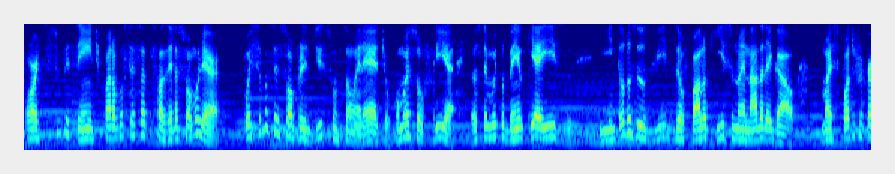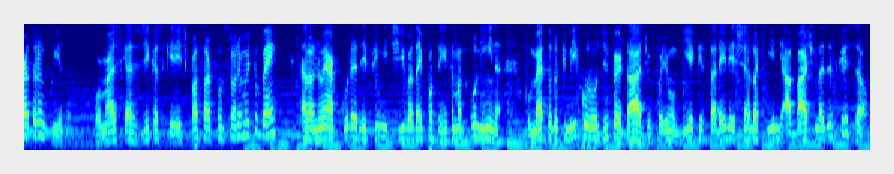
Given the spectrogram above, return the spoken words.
fortes suficiente para você satisfazer a sua mulher. Pois se você sofre de disfunção erétil, como eu sofria, eu sei muito bem o que é isso. E em todos os vídeos eu falo que isso não é nada legal, mas pode ficar tranquilo. Por mais que as dicas que irei te passar funcionem muito bem, ela não é a cura definitiva da impotência masculina. O método que me curou de verdade foi um guia que estarei deixando aqui abaixo na descrição.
